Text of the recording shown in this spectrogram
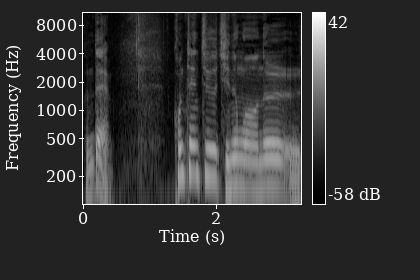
근데 콘텐츠 진흥원을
